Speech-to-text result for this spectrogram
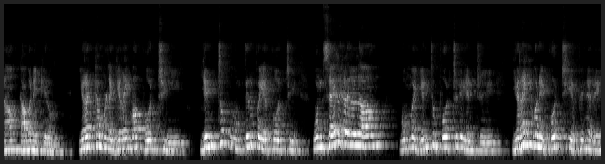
நாம் கவனிக்கிறோம். இரக்கமுள்ள இறைவா போற்றி என்றும் உன் திருப்பெயர் போற்றி உன் செயல்களெல்லாம் உம்மை என்றும் போற்றுக என்று இறைவனை போற்றிய பின்னரே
